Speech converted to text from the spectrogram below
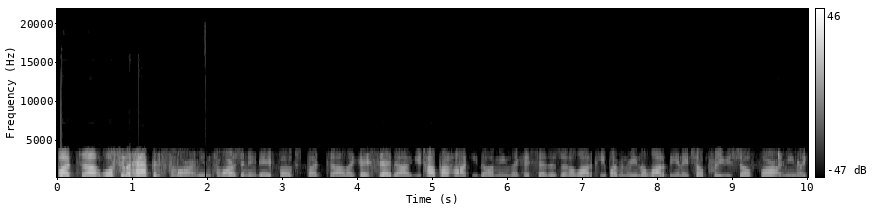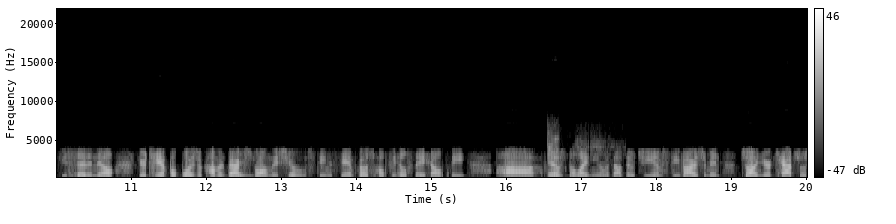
But uh, we'll see what happens tomorrow. I mean, tomorrow's a new day, folks. But uh, like I said, uh, you talk about hockey, though. I mean, like I said, there's been a lot of people. I've been reading a lot of the NHL previews so far. I mean, like you said, Anil, your Tampa boys are coming back Mhm. strong this year with Steven Stamkos. Hopefully, he'll stay healthy. Uh, of Yep. course, the Lightning are without their GM, Steve Yzerman. John, your Caps are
